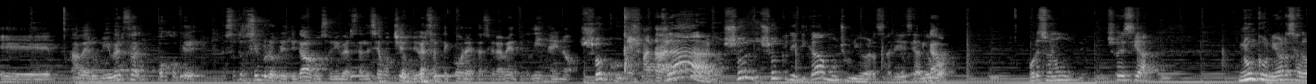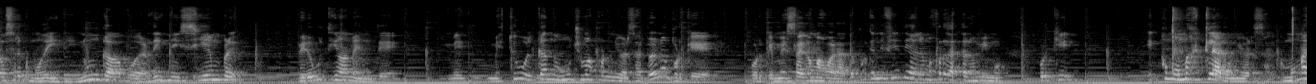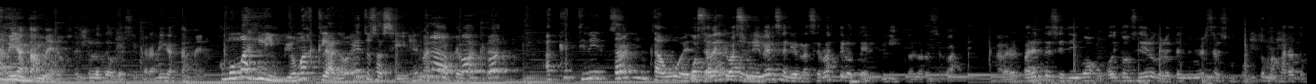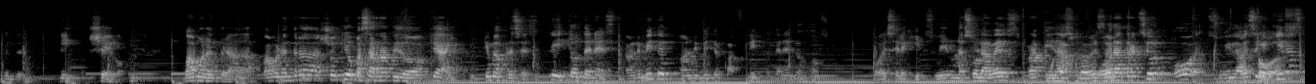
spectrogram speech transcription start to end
Eh, a ver, Universal, ojo que nosotros siempre lo criticábamos Universal, decíamos, che, Universal te cobra estacionamiento, Disney no. Yo, claro, yo, yo criticaba mucho Universal y decía, loco, por eso yo decía, nunca Universal va a ser como Disney, nunca va a poder. Disney siempre, pero últimamente me, me estoy volcando mucho más por Universal, pero no porque, porque me salga más barato, porque en definitiva a lo mejor gastas lo mismo, porque es como más claro Universal, como más Para mí gastas menos, yo lo tengo que decir, para mí gastas menos. Como más limpio, más claro. Esto es así. Más Entrada, limpio, pa, pa, acá tiene tanta vuelta. Vos sabés que vas a Universal y reservaste el hotel, listo, lo reservaste. A ver, el paréntesis digo, hoy considero que el hotel de Universal es un poquito más barato que el de... Listo, llego. Vamos a la entrada, vamos a la entrada, yo quiero pasar rápido, ¿qué hay? ¿Qué me ofreces? Listo, tenés Unlimited, Unlimited Pass, listo, tenés los dos. Podés elegir subir una sola vez rápida Una sola vez por a- atracción o subir la vez que quieras.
